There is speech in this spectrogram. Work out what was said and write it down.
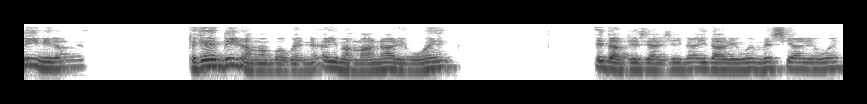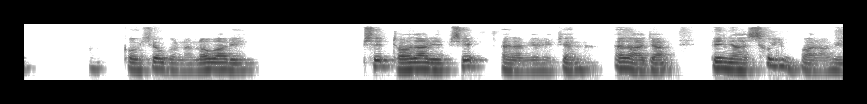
သိနေတာပဲတကယ်သိတာမှမဟုတ်ပဲနဲ့အဲ့ဒီမှာမာနတွေဝင်ဣဒ္ဓဖြစ်စရာရှိတယ်ဣဒ္ဓတွေဝင်မစ္စရာတွေဝင်ကုန်ရှုပ်ကုန်တာလောဘတွေ ဖြစ်ဒေါသတွေဖြစ်အဲ့ဒါမျိုးတွေဖြစ်နေအဲ့ဒါကြပညာဆုပ်ယူသွားတာပဲ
